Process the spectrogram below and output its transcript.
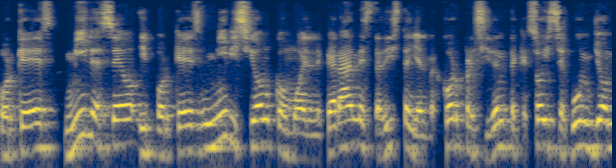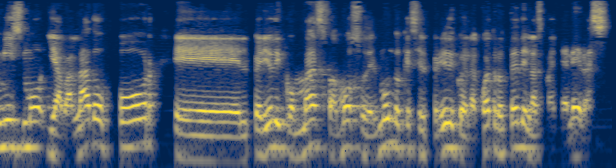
porque es mi deseo y porque es mi visión como el gran estadista y el mejor presidente que soy, según yo mismo, y avalado por eh, el periódico más famoso del mundo, que es el periódico de la 4T de las Mañaneras.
